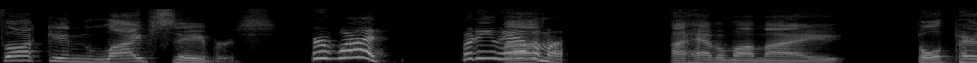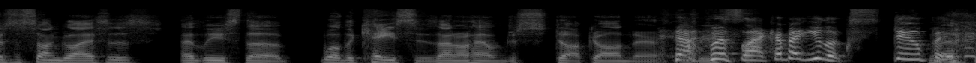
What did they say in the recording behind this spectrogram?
Fucking lifesavers. For what? What do you have Uh, them on? I have them on my both pairs of sunglasses, at least the well, the cases. I don't have them just stuck on there. I was like, I bet you look stupid.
